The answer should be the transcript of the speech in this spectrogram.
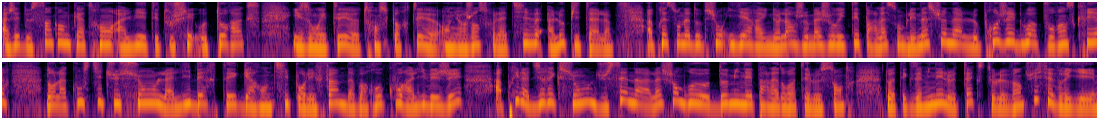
âgé de 54 ans a lui été touché au thorax. Ils ont été euh, transportés euh, en urgence relative à l'hôpital. Après son adoption hier à une large majorité par l'Assemblée nationale, le projet de loi pour inscrire dans la Constitution la liberté garantie pour les femmes d'avoir recours à l'IVG a pris la direction du Sénat. La Chambre haute, dominée par la droite et le centre, doit examiner le texte le 28 février.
